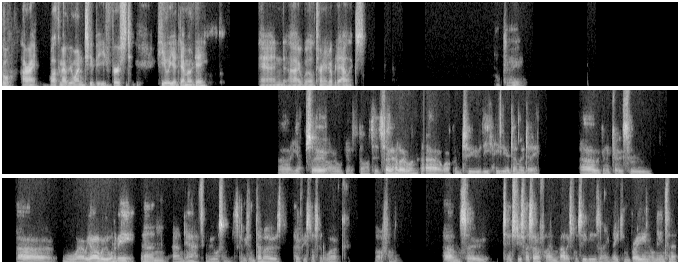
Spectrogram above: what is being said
Cool. All right. Welcome everyone to the first Helia demo day. And I will turn it over to Alex. Okay. Uh, yeah, so I will get started. So hello everyone, uh, welcome to the Helia demo day. Uh, we're going to go through uh, where we are, where we want to be, and and yeah, it's going to be awesome. It's going to be some demos. Hopefully, stuff's going to work. A lot of fun. Um, so to introduce myself, I'm Alex Potsides. I'm Aching Brain on the internet.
